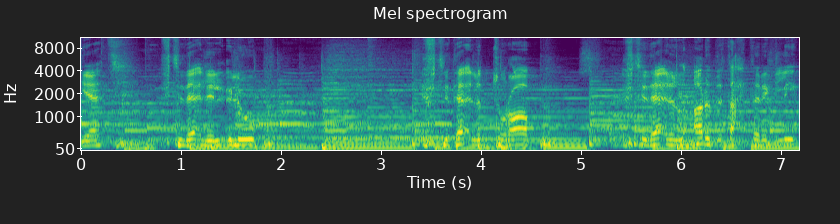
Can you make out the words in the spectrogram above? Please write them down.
للنفسيات افتداء للقلوب افتداء للتراب افتداء للأرض تحت رجليك.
